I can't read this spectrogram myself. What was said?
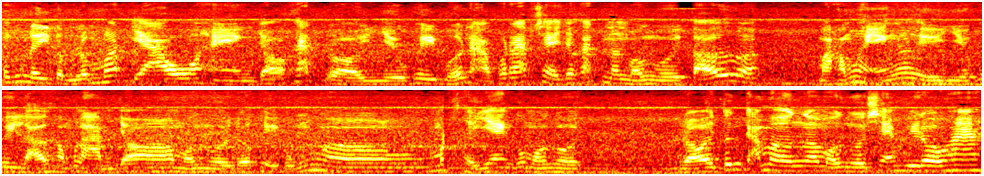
Tấn đi tùm lum hết giao hàng cho khách rồi nhiều khi bữa nào có ráp xe cho khách nên mọi người tới mà không hẹn thì nhiều khi lợi không làm cho mọi người được thì cũng mất thời gian của mọi người rồi, Tuấn, cảm ơn ờ, mọi người xem video ha.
